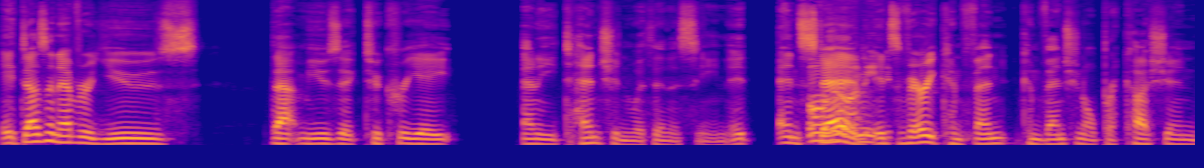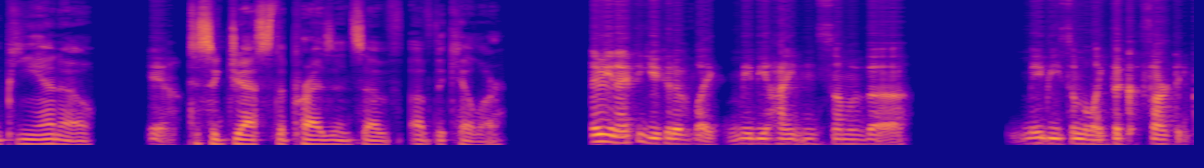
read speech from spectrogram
it doesn't ever use that music to create any tension within a scene. It oh, instead mean- it's very conven- conventional percussion, piano Yeah. to suggest the presence of of the killer. I mean, I think you could have like maybe heightened some of the, maybe some of like the cathartic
